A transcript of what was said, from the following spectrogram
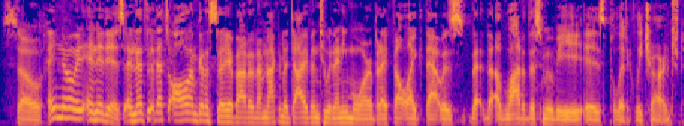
So, and no, and it is, and that's that's all I'm going to say about it. I'm not going to dive into it anymore. But I felt like that was that, a lot of this movie is politically charged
